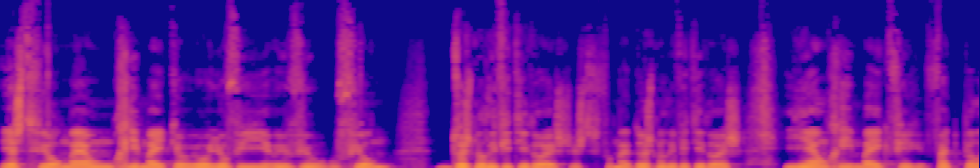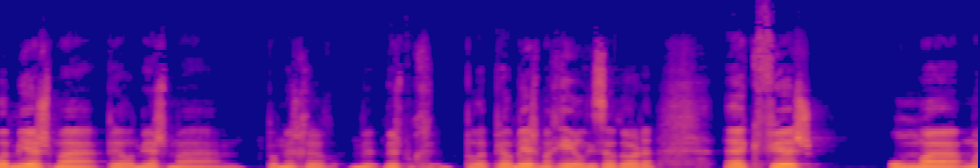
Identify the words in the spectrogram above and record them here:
este filme é um remake. Eu, eu- vi, eu vi o filme de 2022. Este filme é de 2022 e é um remake feito pela mesma, pela mesma, pela mesma, mesmo, pela, pela mesma realizadora ah, que fez uma, uma,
